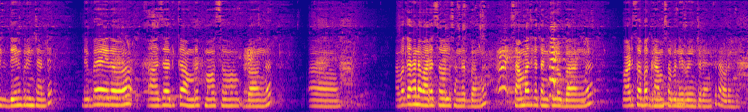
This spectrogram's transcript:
ఇది దేని గురించి అంటే డెబ్బై ఐదవ ఆజాదిక అమృత్ మహోత్సవం భాగంగా అవగాహన వారోత్సవాల సందర్భంగా సామాజిక తనిఖీలో భాగంగా వార్డు సభ గ్రామ సభ నిర్వహించడానికి రావడం జరిగింది.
